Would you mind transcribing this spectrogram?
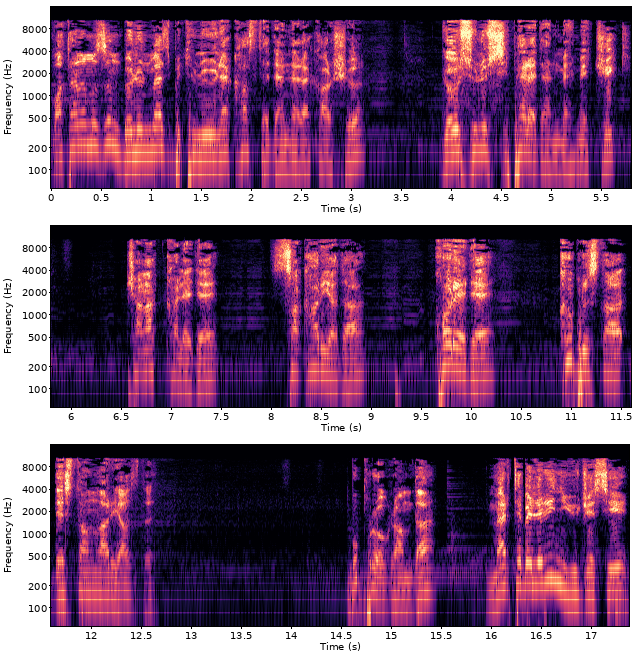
Vatanımızın bölünmez bütünlüğüne kastedenlere karşı göğsünü siper eden Mehmetçik, Çanakkale'de, Sakarya'da, Kore'de, Kıbrıs'ta destanlar yazdı. Bu programda mertebelerin yücesi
